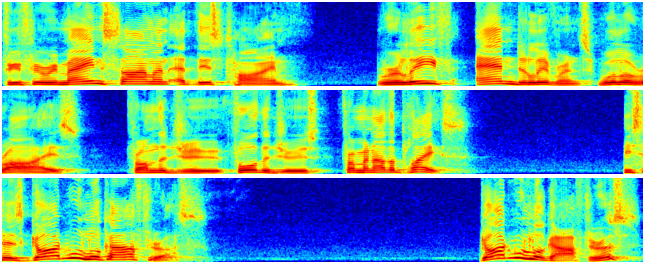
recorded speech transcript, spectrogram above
For if you remain silent at this time, relief and deliverance will arise from the Jew, for the Jews from another place. He says, God will look after us. God will look after us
